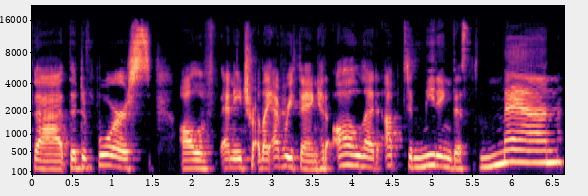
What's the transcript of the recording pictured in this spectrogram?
that the divorce all of any like everything had all led up to meeting this man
